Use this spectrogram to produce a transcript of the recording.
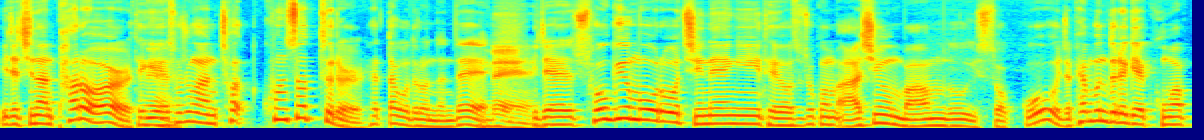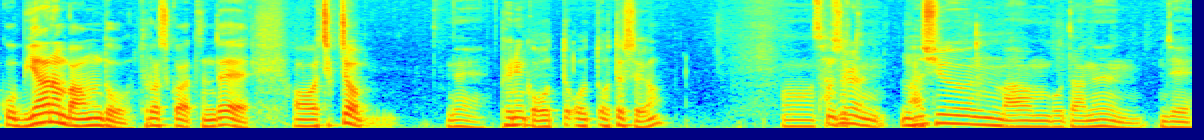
이제 지난 8월 되게 네. 소중한 첫 콘서트를 했다고 들었는데 네. 이제 소규모로 진행이 되어서 조금 아쉬운 마음도 있었고 이제 팬분들에게 고맙고 미안한 마음도 들었을 것 같은데 어, 직접 네. 뵈니까 어떠, 어, 어땠어요? 어, 사실은 음. 아쉬운 마음보다는 이제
